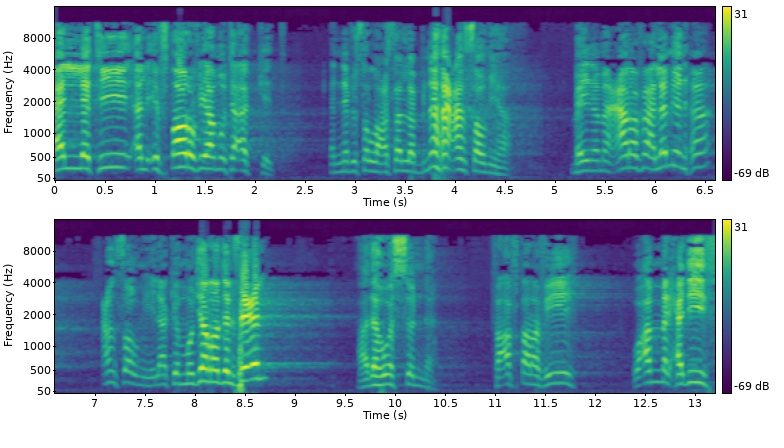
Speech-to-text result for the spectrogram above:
التي الإفطار فيها متأكد. النبي صلى الله عليه وسلم نهى عن صومها. بينما عرفة لم ينهى عن صومه لكن مجرد الفعل هذا هو السنة فأفطر فيه. وأما الحديث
